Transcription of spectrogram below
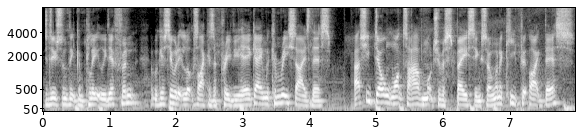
to do something completely different. We can see what it looks like as a preview here. Again, we can resize this. I actually don't want to have much of a spacing, so I'm going to keep it like this.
